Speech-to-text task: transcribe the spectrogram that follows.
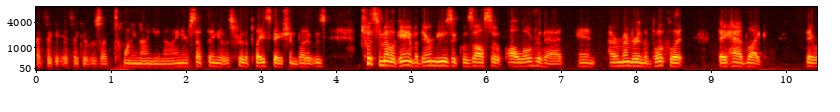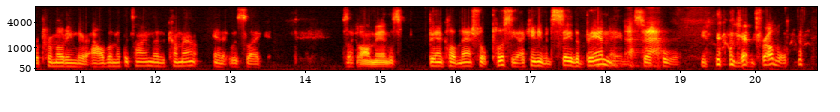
I think I think it was like twenty ninety nine or something. It was for the PlayStation, but it was a twisted metal game. But their music was also all over that. And I remember in the booklet they had like they were promoting their album at the time that had come out, and it was like it was like oh man, this band called Nashville Pussy. I can't even say the band name. It's so cool. You know, I'll get in trouble.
